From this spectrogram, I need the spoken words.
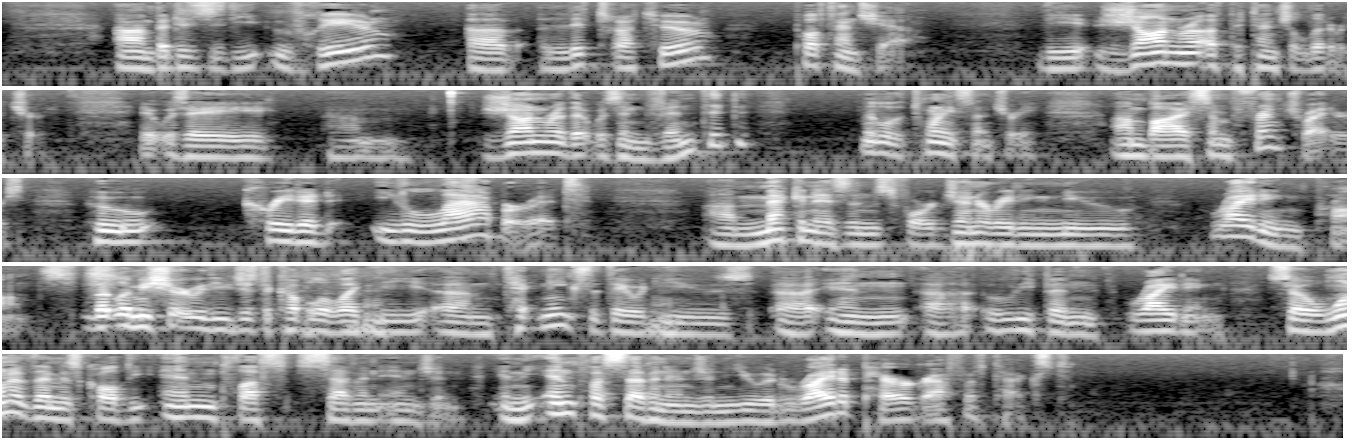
um, but it is the ouvroir of littérature potentielle, the genre of potential literature. It was a um, genre that was invented middle of the 20th century um, by some French writers who created elaborate um, mechanisms for generating new writing prompts. But let me share with you just a couple of like the um, techniques that they would use uh, in uh, writing. So one of them is called the N plus seven engine. In the N plus seven engine, you would write a paragraph of text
